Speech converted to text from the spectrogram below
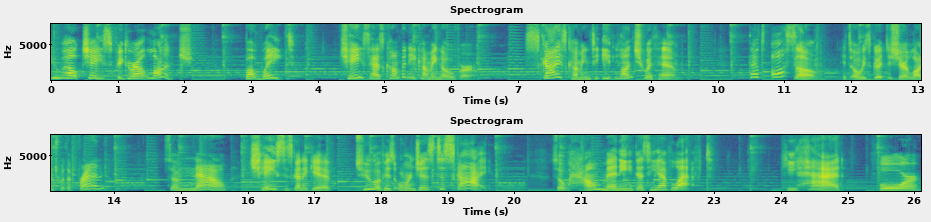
You helped Chase figure out lunch. But wait, Chase has company coming over. Sky's coming to eat lunch with him. That's awesome! It's always good to share lunch with a friend. So now Chase is going to give two of his oranges to Sky. So how many does he have left? He had four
